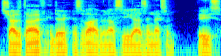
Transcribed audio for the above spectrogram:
strive to thrive, endure, and survive. And I'll see you guys in the next one. Peace.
